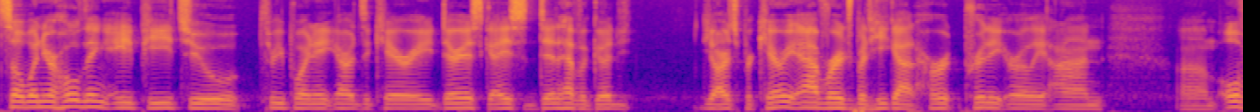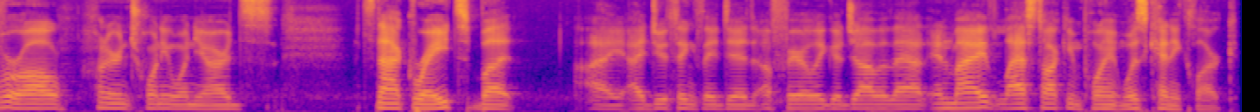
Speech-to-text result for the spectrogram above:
so when you're holding AP to 3.8 yards a carry, Derrius Guice did have a good yards per carry average, but he got hurt pretty early on. Um, overall, 121 yards. It's not great, but I, I do think they did a fairly good job of that. And my last talking point was Kenny Clark.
